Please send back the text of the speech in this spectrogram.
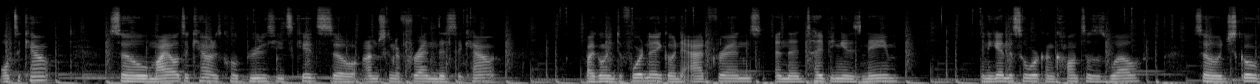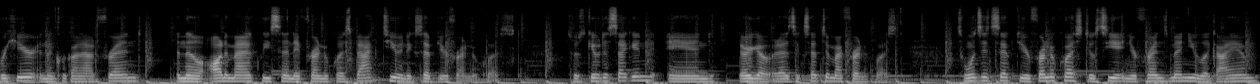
alt account. So my alt account is called Brutus Eats Kids so I'm just going to friend this account by going to Fortnite, going to add friends and then typing in his name and again this will work on consoles as well. So just go over here and then click on add friend and then it'll automatically send a friend request back to you and accept your friend request. So just give it a second and there you go, it has accepted my friend request. So once it's accepted your friend request, you'll see it in your friends menu like I am,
